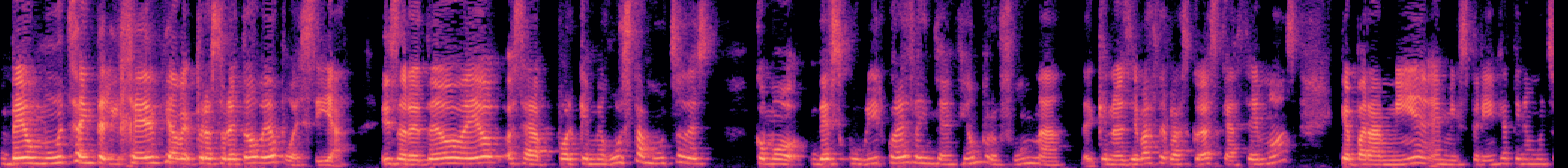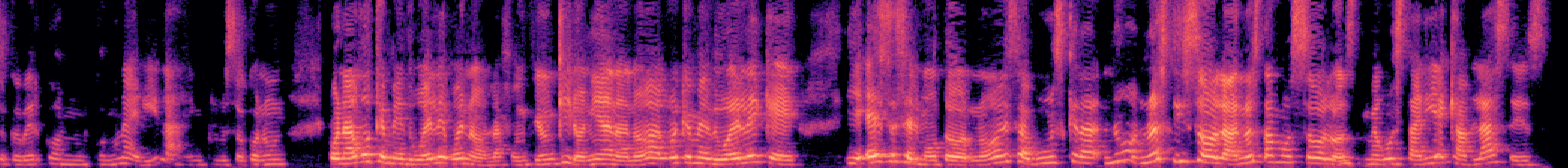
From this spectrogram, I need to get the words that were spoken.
veo mucha inteligencia, pero sobre todo veo poesía. Y sobre todo veo, o sea, porque me gusta mucho, como descubrir cuál es la intención profunda que nos lleva a hacer las cosas que hacemos, que para mí, en mi experiencia, tiene mucho que ver con, una herida, incluso con, un, con algo que me duele, bueno, la función quironiana, ¿no? Algo que me duele que... Y ese es el motor, ¿no? Esa búsqueda. No, no estoy sola, no estamos solos. Me gustaría que hablases.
